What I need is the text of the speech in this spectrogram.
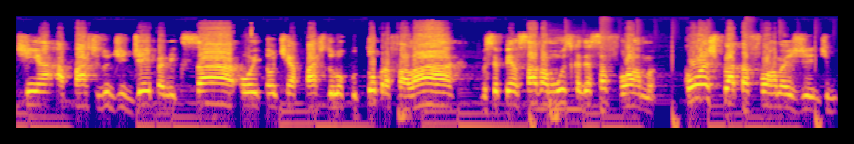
tinha a parte do DJ para mixar, ou então tinha a parte do locutor para falar. Você pensava a música dessa forma. Com as plataformas de, de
